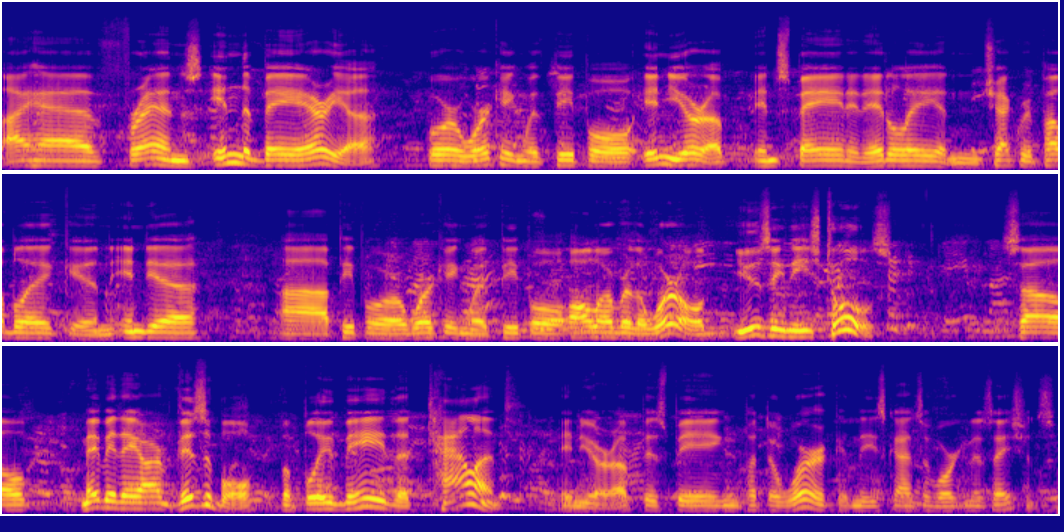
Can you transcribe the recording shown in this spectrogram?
I have friends in the Bay Area who are working with people in Europe, in Spain, in Italy, in Czech Republic, in India. Uh, people are working with people all over the world using these tools. So maybe they aren't visible, but believe me, the talent in Europe is being put to work in these kinds of organizations.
